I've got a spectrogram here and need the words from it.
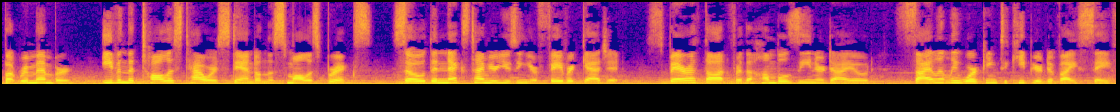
but remember, even the tallest towers stand on the smallest bricks. So, the next time you're using your favorite gadget, spare a thought for the humble Zener diode, silently working to keep your device safe.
